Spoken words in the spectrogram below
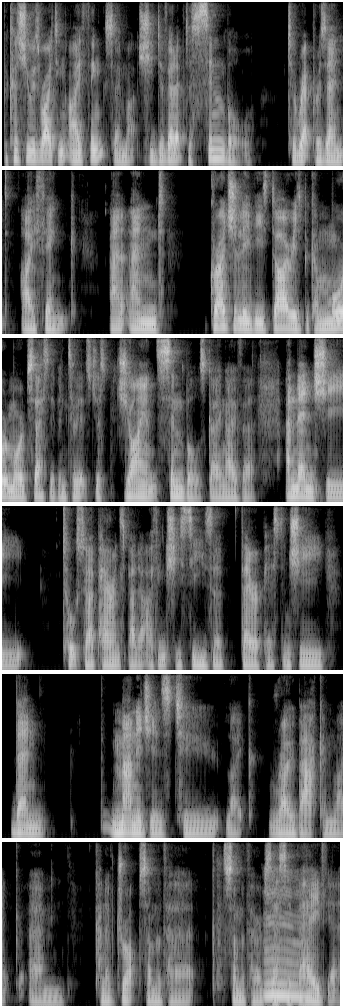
because she was writing i think so much she developed a symbol to represent i think and, and gradually these diaries become more and more obsessive until it's just giant symbols going over. And then she talks to her parents about it. I think she sees a therapist and she then manages to like row back and like um, kind of drop some of her some of her obsessive mm. behavior.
